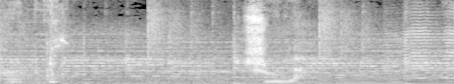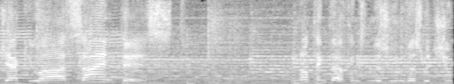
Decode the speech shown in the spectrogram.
purpose. True love. Jack, you are a scientist. Do you not think there are things in this universe which you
